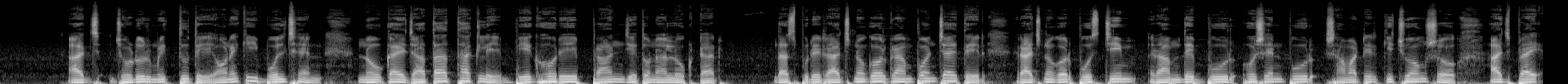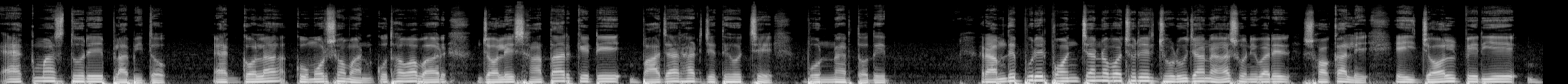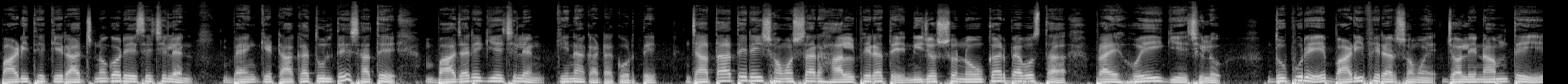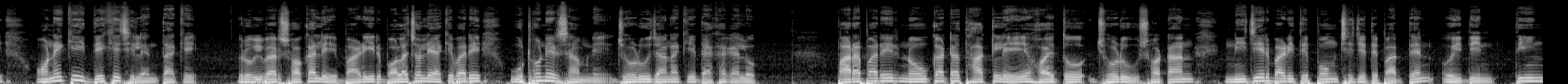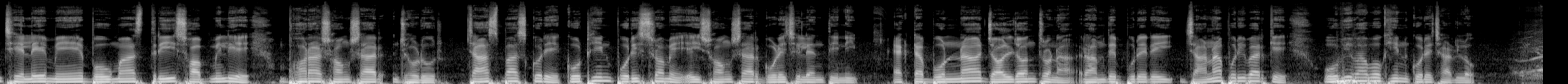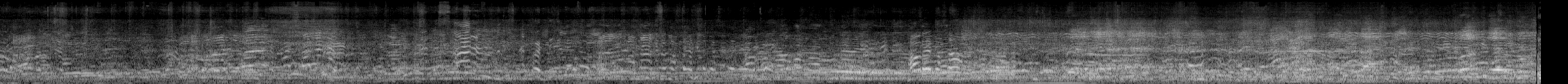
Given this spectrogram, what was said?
আজ ঝড়ুর মৃত্যুতে অনেকেই বলছেন, নৌকায় যাতায়াত থাকলে বেঘরে প্রাণ যেত না লোকটার। দাসপুরের রাজনগর গ্রাম পঞ্চায়েতের রাজনগর পশ্চিম, রামদেবপুর, হোসেনপুর, সামাটের কিছু অংশ আজ প্রায় এক মাস ধরে প্লাবিত। এক গলা কোমর সমান, কোথাও আবার জলে সাঁতার কেটে বাজারহাট যেতে হচ্ছে বন্যার্তদের। রামদেবপুরের পঞ্চান্ন বছরের ঝড়ু জানা শনিবারের সকালে এই জল পেরিয়ে বাড়ি থেকে রাজনগরে এসেছিলেন। ব্যাংকে টাকা তুলতে, সাথে বাজারে গিয়েছিলেন কেনাকাটা করতে। যাতায়াতের এই সমস্যার হাল ফেরাতে নিজস্ব নৌকার ব্যবস্থা প্রায় হয়েই গিয়েছিল। দুপুরে বাড়ি ফেরার সময় জলে নামতে অনেকেই দেখেছিলেন তাকে। রবিবার সকালে বাড়ির বলাচলে একেবারে উঠোনের সামনে ঝড়ু জানাকে দেখা গেল। পারাপারের নৌকাটা থাকলে হয়তো ঝড়ু শটান নিজের বাড়িতে পৌঁছে যেতে পারতেন ওই দিন। তিন ছেলে, মেয়ে, বৌমা, স্ত্রী সব মিলিয়ে ভরা সংসার ঝড়ুর। চাষবাস করে কঠিন পরিশ্রমে এই সংসার গড়েছিলেন তিনি। একটা বন্যা, জল যন্ত্রণা রামদেবপুরের এই জানা পরিবারকে অভিভাবকহীন করে ছাড়ল।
